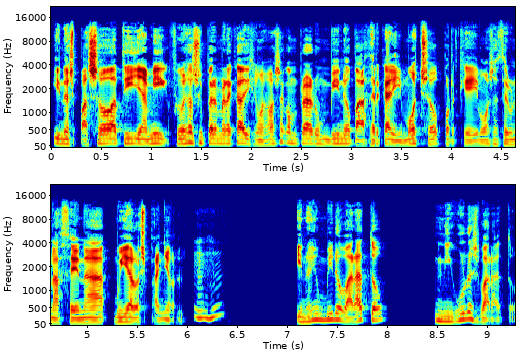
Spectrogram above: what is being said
y, nos pasó a ti y a mí. Fuimos al supermercado y dijimos, vamos a comprar un vino para hacer calimocho porque vamos a hacer una cena muy a lo español. Y no hay un vino barato. Ninguno es barato.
